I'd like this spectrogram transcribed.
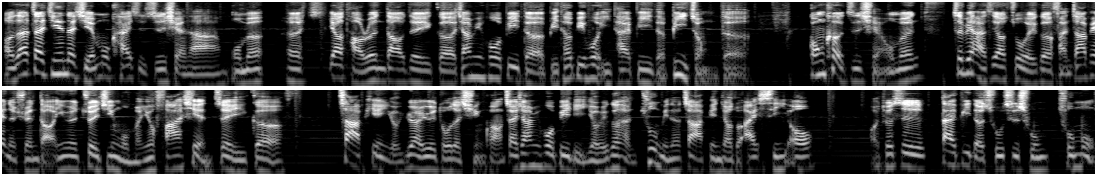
哦，那在今天的节目开始之前呢，我们。呃，要讨论到这个加密货币的比特币或以太币的币种的功课之前，我们这边还是要做一个反诈骗的宣导，因为最近我们又发现这一个诈骗有越来越多的情况，在加密货币里有一个很著名的诈骗叫做 ICO，哦，就是代币的初次出出目，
